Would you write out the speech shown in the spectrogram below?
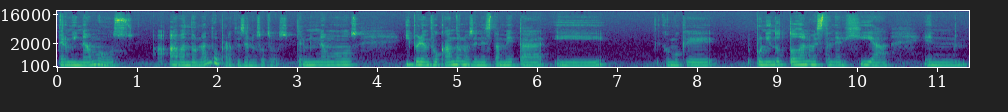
terminamos abandonando partes de nosotros, terminamos hiperenfocándonos en esta meta y como que poniendo toda nuestra energía en,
